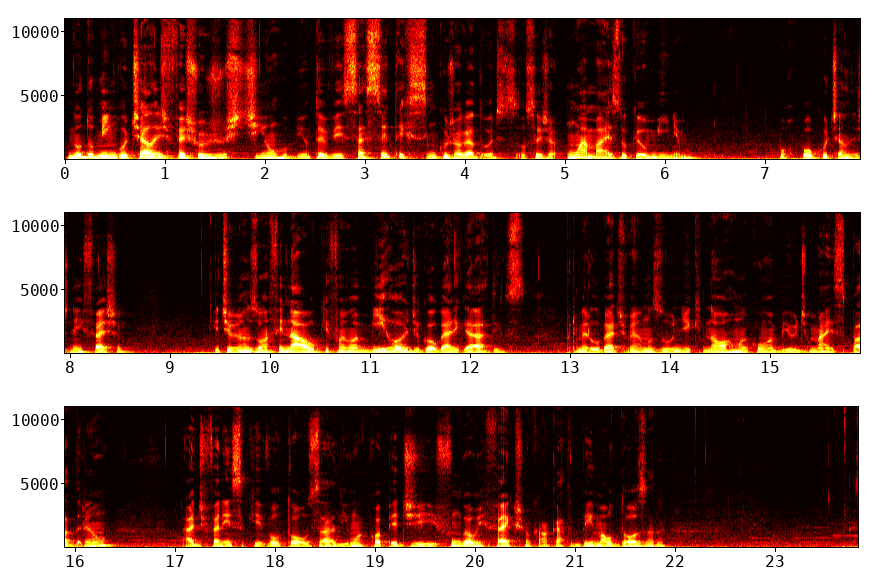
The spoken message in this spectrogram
No domingo, o challenge fechou justinho, Rubinho. Teve 65 jogadores, ou seja, um a mais do que o mínimo. Por pouco o challenge nem fecha. E tivemos uma final que foi uma mirror de Golgari Gardens. Em primeiro lugar, tivemos o Nick Norman com uma build mais padrão. A diferença é que voltou a usar ali uma cópia de Fungal Infection, que é uma carta bem maldosa, né?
